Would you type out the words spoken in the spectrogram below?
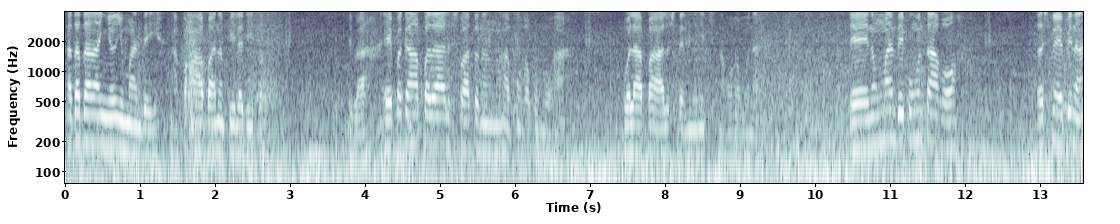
natatandaan nyo yung Monday, napakahaba ng pila dito. Diba? Eh pagka pala alas 4 ng hapon ka wala pa halos 10 minutes nakuha mo na. Eh nung Monday pumunta ako, alas 9 na.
